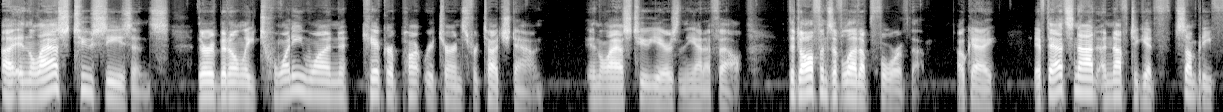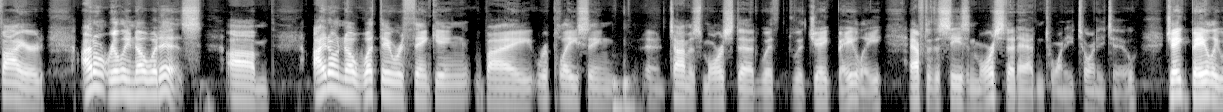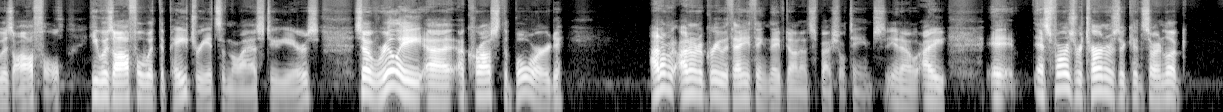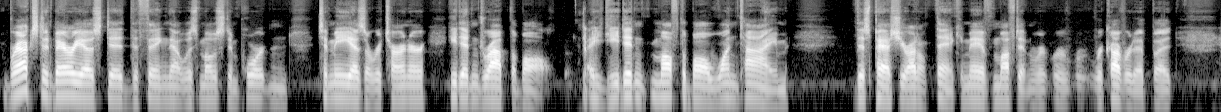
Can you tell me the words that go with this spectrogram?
uh, in the last two seasons, there have been only 21 kick or punt returns for touchdown in the last two years in the NFL. The Dolphins have let up four of them. Okay, if that's not enough to get somebody fired, I don't really know what is. Um, I don't know what they were thinking by replacing uh, Thomas Morstead with with Jake Bailey after the season Morstead had in 2022. Jake Bailey was awful. He was awful with the Patriots in the last two years. So really, uh, across the board, I don't I don't agree with anything they've done on special teams. You know, I it, eh, as far as returners are concerned, look, Braxton Berrios did the thing that was most important to me as a returner. He didn't drop the ball. He didn't muff the ball one time this past year. I don't think he may have muffed it and re- re- recovered it, but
